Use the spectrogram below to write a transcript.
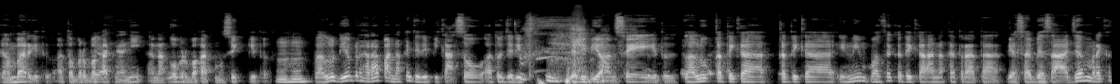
gambar gitu atau berbakat nyanyi anak gue berbakat musik gitu. Mhm. lalu dia berharap anaknya jadi Picasso atau jadi jadi Beyonce gitu. Lalu ketika ketika ini maksudnya ketika anaknya ternyata biasa-biasa aja mereka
